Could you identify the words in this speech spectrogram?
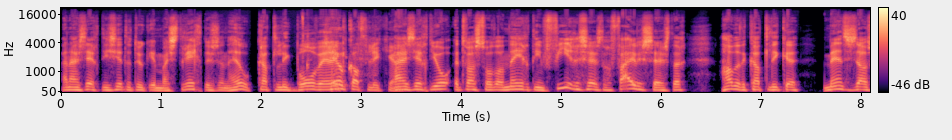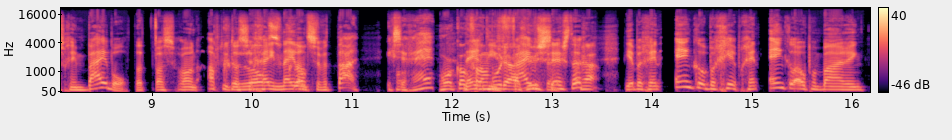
En hij zegt, die zit natuurlijk in Maastricht, dus een heel katholiek bolwerk. Heel katholiek, ja. Hij zegt, joh, het was tot al 1964, 65 hadden de katholieke mensen zelfs geen Bijbel. Dat was gewoon absoluut dat ze geen klopt. Nederlandse vertaling. Ik zeg, hè? Hoor ik ook van mijn moeder uit. 1965? Ja. Die hebben geen enkel begrip, geen enkele openbaring.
